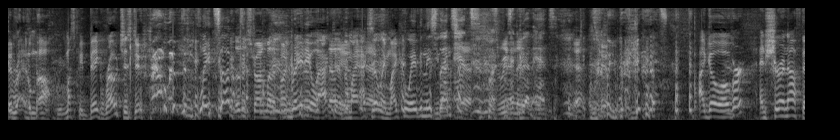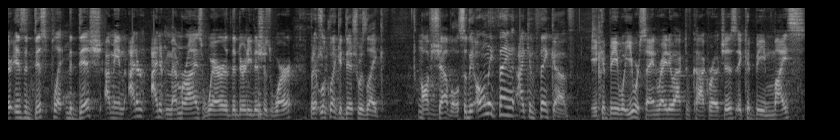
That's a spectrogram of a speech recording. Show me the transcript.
Right, um, oh, we must be big roaches, dude. Lifting plates up. Those are strong motherfuckers. Radioactive. Am I Yeah. accidentally microwaving these You got things? ants. Yeah, my reason. You have ants. Yeah, it's true. I go over, and sure enough, there is a display. The dish. I mean, I don't. I didn't memorize where the dirty dishes were, but it looked like a dish was like off shovel. So the only thing I can think of, it could be what you were saying, radioactive cockroaches. It could be mice.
